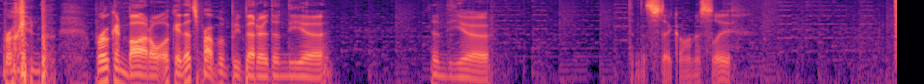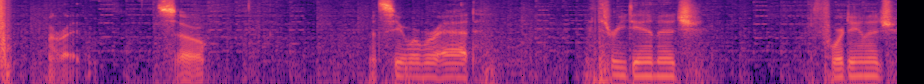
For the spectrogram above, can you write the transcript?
Broken, broken bottle. Okay, that's probably better than the, uh, than the, uh, than the stick, honestly. Alright. So, let's see where we're at. 3 damage, 4 damage.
